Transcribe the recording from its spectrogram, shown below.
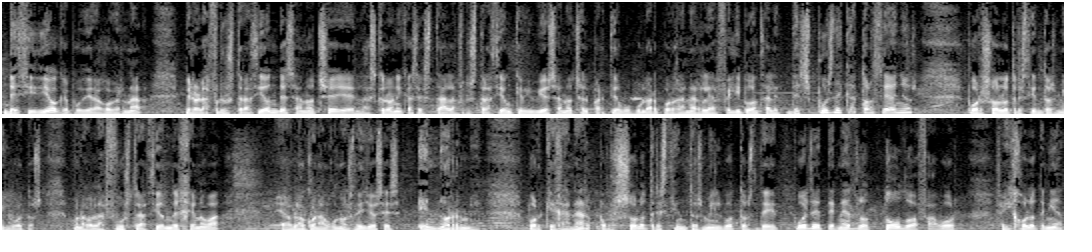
decidió que pudiera gobernar, pero la frustración de esa noche en las crónicas está, la frustración que vivió esa noche el Partido Popular por ganarle a Felipe González después de 14 años por solo 300.000 votos. Bueno, la frustración de Génova he hablado con algunos de ellos, es enorme, porque ganar por solo 300.000 votos después de tenerlo todo a favor, Feijó lo tenía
